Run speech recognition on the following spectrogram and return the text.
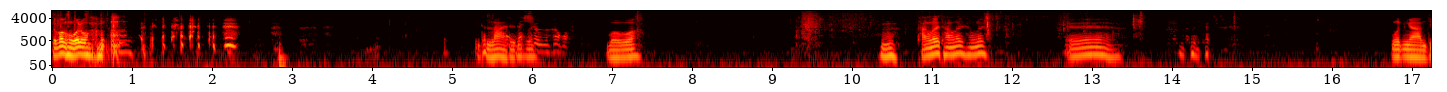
ระวังหัวลงอันตรายเลยทุไม่กคนเชื่อเขาอะบ่บ่เออทางเลยทางเลยทางเลย เอองดงามจ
